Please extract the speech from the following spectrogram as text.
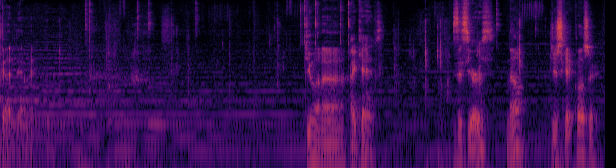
God damn it. Do you wanna? I can't. Is this yours? No. Just get closer.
